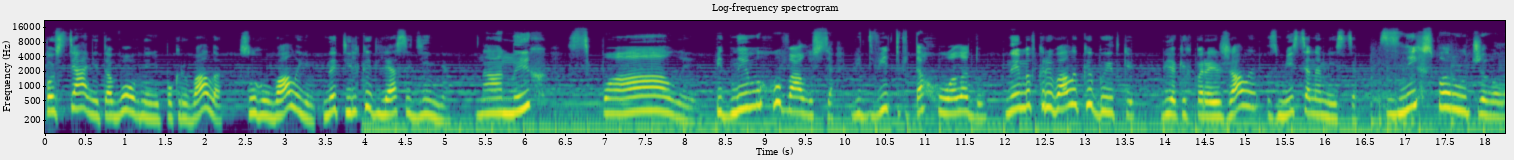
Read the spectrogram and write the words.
Повстяні та вовняні покривала слугували їм не тільки для сидіння. На них спали. Під ними ховалося від вітру та холоду. Ними вкривали кибитки, в яких переїжджали з місця на місце. З них споруджували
